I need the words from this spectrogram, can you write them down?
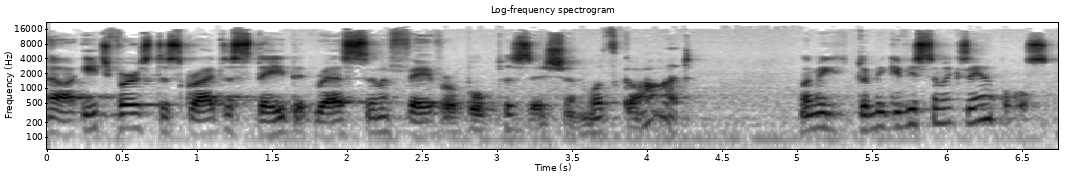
Uh, each verse describes a state that rests in a favorable position with God. Let me, let me give you some examples.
